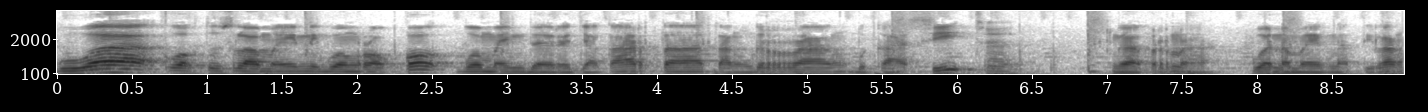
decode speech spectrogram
Gua waktu selama ini gua ngerokok Gua main daerah Jakarta, Tangerang, Bekasi Nggak pernah Gua namanya kena tilang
